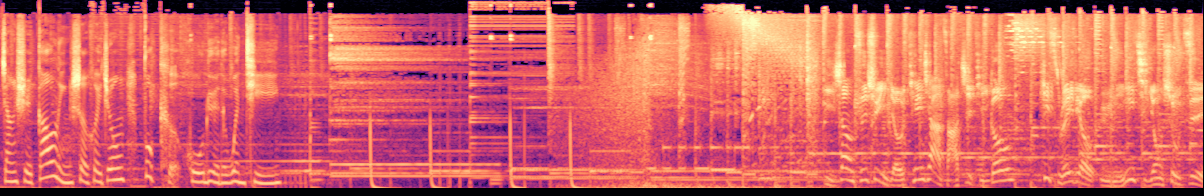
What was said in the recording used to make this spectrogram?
将是高龄社会中不可忽略的问题。以上资讯由天下杂志提供，Kiss Radio 与您一起用数字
